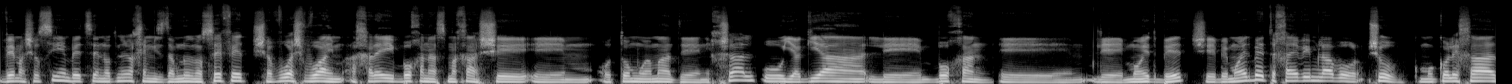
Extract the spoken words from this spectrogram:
ומה שעושים בעצם נותנים לכם הזדמנות נוספת, שבוע שבועיים אחרי בוחן ההסמכה שאותו מועמד אה, נכשל, הוא יגיע לבוחן אה, למועד ב', שבמועד ב' חייבים לעבור. שוב, כמו כל אחד,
